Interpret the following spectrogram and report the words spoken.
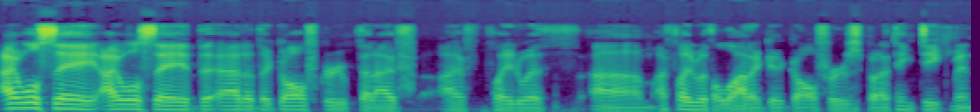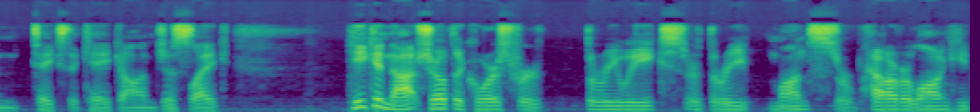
I will say I will say that out of the golf group that I've I've played with, um, I've played with a lot of good golfers, but I think Diekman takes the cake on just like he cannot show up the course for three weeks or three months or however long he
